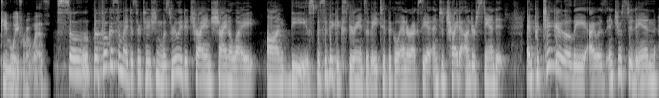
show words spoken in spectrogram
came away from it with? So the focus of my dissertation was really to try and shine a light on the specific experience of atypical anorexia and to try to understand it. And particularly, I was interested in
